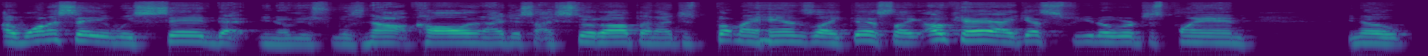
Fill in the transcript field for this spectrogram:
I want to say it was Sid that, you know, this was not called. And I just, I stood up and I just put my hands like this, like, okay, I guess, you know, we're just playing, you know,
